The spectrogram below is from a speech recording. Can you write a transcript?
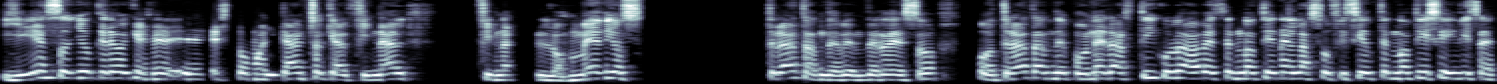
Y eso yo creo que es, como el gancho que al final, los medios tratan de vender eso o tratan de poner artículos, a veces no tienen las suficientes noticias y dicen,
